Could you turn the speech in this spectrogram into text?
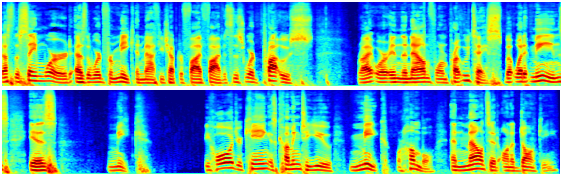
that's the same word as the word for meek in Matthew chapter 5 5. It's this word praus, right? Or in the noun form, prautes. But what it means is meek. Behold, your king is coming to you, meek or humble, and mounted on a donkey,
